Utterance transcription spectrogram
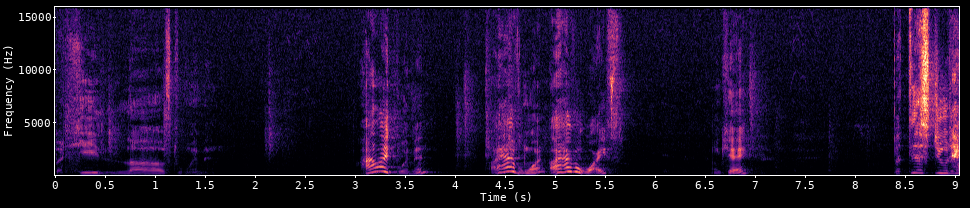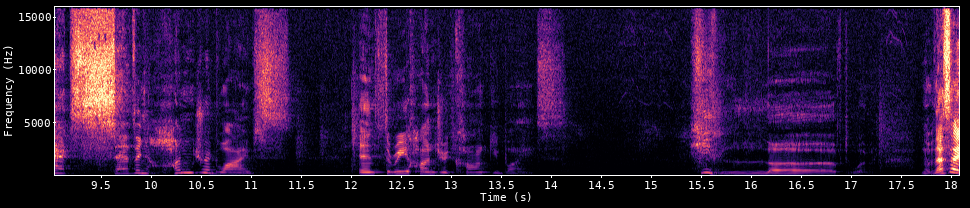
But he loved women. I like women. I have one. I have a wife. Okay? But this dude had 700 wives and 300 concubines. He loved women. No, that's not,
